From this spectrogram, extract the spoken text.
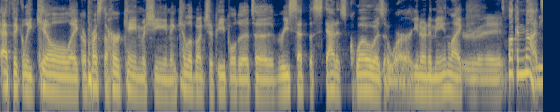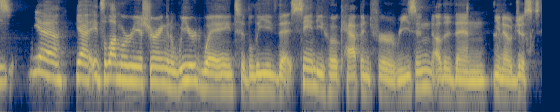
ethically kill like or press the hurricane machine and kill a bunch of people to to reset the status quo as it were you know what i mean like right. it's fucking nuts I mean, yeah, yeah, it's a lot more reassuring in a weird way to believe that Sandy Hook happened for a reason other than, you know, just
